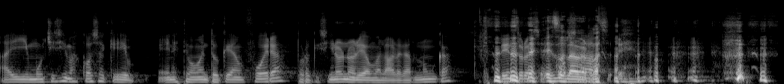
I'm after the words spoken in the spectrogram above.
Hay muchísimas cosas que en este momento quedan fuera, porque si no, no le vamos a largar nunca. Dentro de esas Eso es la verdad.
